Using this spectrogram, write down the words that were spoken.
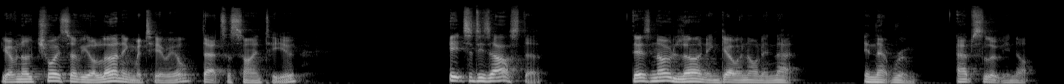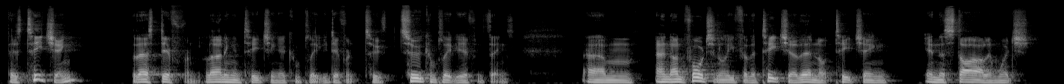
You have no choice over your learning material. That's assigned to you. It's a disaster. There's no learning going on in that in that room. Absolutely not. There's teaching, but that's different. Learning and teaching are completely different, two, two completely different things. Um, and unfortunately for the teacher, they're not teaching in the style in which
